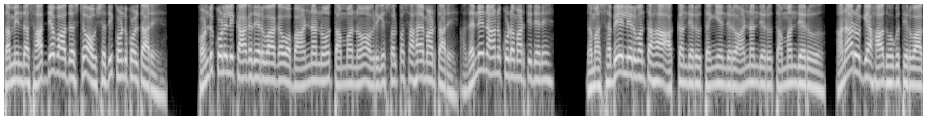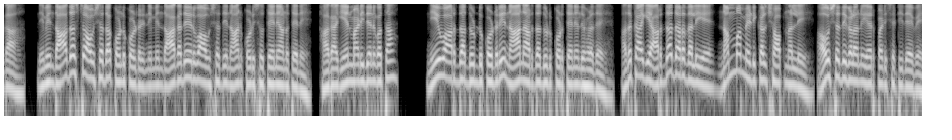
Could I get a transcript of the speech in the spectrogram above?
ತಮ್ಮಿಂದ ಸಾಧ್ಯವಾದಷ್ಟು ಔಷಧಿ ಕೊಂಡುಕೊಳ್ತಾರೆ. ಕೊಂಡುಕೊಳ್ಳಲಿಕ್ಕಾಗದೇ ಇರುವಾಗ ಒಬ್ಬ ಅಣ್ಣನೋ, ತಮ್ಮನೋ ಅವರಿಗೆ ಸ್ವಲ್ಪ ಸಹಾಯ ಮಾಡ್ತಾರೆ. ಅದನ್ನೇ ನಾನು ಕೂಡ ಮಾಡ್ತಿದ್ದೇನೆ. ನಮ್ಮ ಸಭೆಯಲ್ಲಿರುವಂತಹ ಅಕ್ಕಂದ್ಯರು, ತಂಗಿಯಂದಿರು ಅಣ್ಣಂದಿರು ತಮ್ಮಂದಿರು ಅನಾರೋಗ್ಯ ಹಾದು ಹೋಗುತ್ತಿರುವಾಗ ನಿಮ್ಮಿಂದ ಆದಷ್ಟು ಔಷಧ ಕೊಂಡುಕೊಳ್ರಿ ನಿಮ್ಮಿಂದ ಆಗದೇ ಇರುವ ಔಷಧಿ ನಾನು ಕೊಡಿಸುತ್ತೇನೆ ಅನ್ನುತ್ತೇನೆ. ಹಾಗಾಗಿ ಏನ್ ಮಾಡಿದ್ದೇನೆ ಗೊತ್ತಾ? ನೀವು ಅರ್ಧ ದುಡ್ಡು ಕೊಡ್ರಿ, ನಾನು ಅರ್ಧ ದುಡ್ಡು ಕೊಡ್ತೇನೆ ಎಂದು ಹೇಳಿದೆ. ಅದಕ್ಕಾಗಿ ಅರ್ಧ ದರದಲ್ಲಿಯೇ ನಮ್ಮ ಮೆಡಿಕಲ್ ಶಾಪ್ನಲ್ಲಿ ಔಷಧಿಗಳನ್ನು ಏರ್ಪಡಿಸಿಟ್ಟಿದ್ದೇವೆ.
